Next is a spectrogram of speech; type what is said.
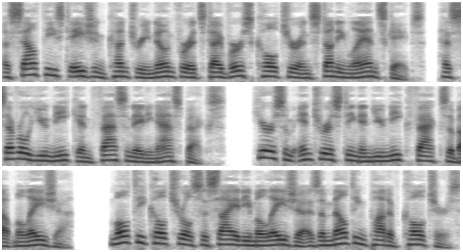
a Southeast Asian country known for its diverse culture and stunning landscapes, has several unique and fascinating aspects. Here are some interesting and unique facts about Malaysia. Multicultural Society Malaysia is a melting pot of cultures,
